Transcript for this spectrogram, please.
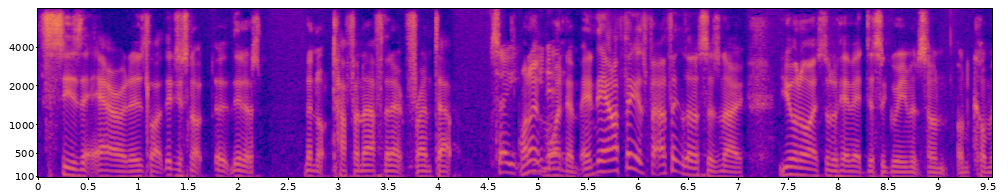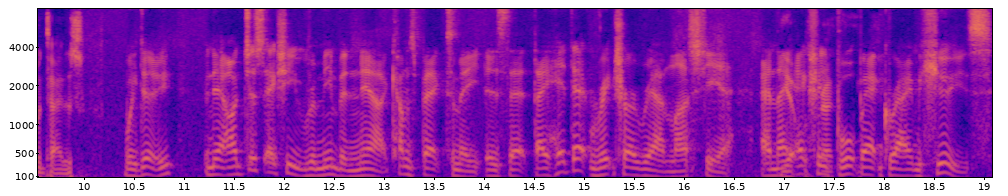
says that how it is. Like they're just not, uh, they're just, they're not tough enough. They don't front up. so I don't mind him, and now I think it's. I think the listeners know. You and I sort of have our disagreements on on commentators. We do. Now, I just actually remember now, it comes back to me, is that they had that retro round last year, and they Yep, actually right. brought back Graeme Hughes,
